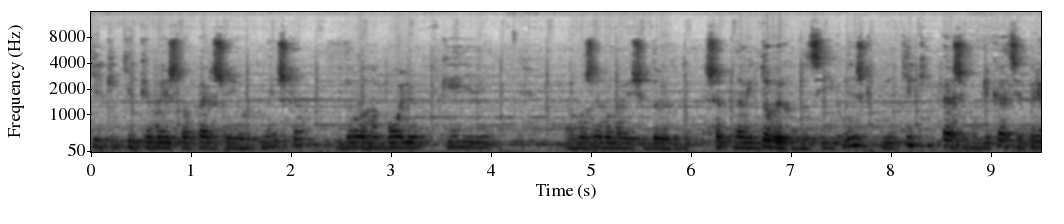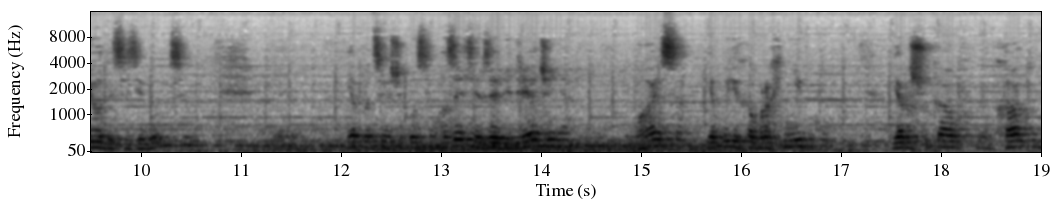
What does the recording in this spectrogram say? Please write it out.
тільки-тільки вийшла перша його книжка Дорога болю в Києві. А можливо, навіть ще до виходу, ще навіть до виходу цієї книжки, коли тільки перша публікація в періодиці з'явилася. Я працюю ще колись в газеті, я взяв відрядження в Гайса, я поїхав в Рахнівку, я розшукав хату,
